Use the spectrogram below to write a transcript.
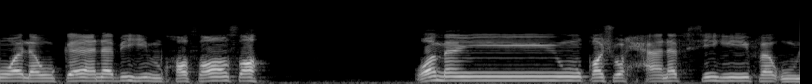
ولو كان بهم خصاصة ومن يوق شح نفسه فأولئك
